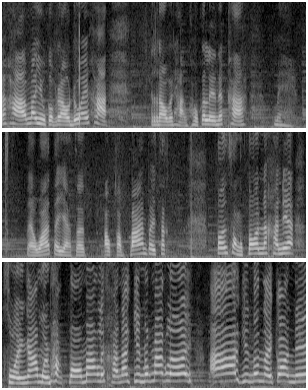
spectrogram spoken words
นะคะมาอยู่กับเราด้วยค่ะ เราไปถามเขากันเลยนะคะแหมแต่ว่าแต่อยากจะเอากลับบ้านไปสักต้นสองต้นนะคะเนี่ยสวยงามเหมือนผักปอมากเลยค่ะน่ากินมากๆเลยอ่ากินต้นไหนก่อนดี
